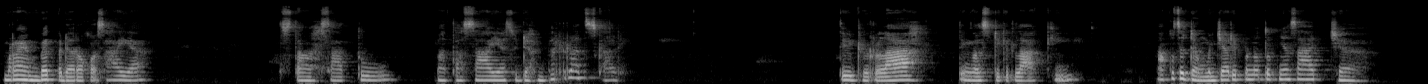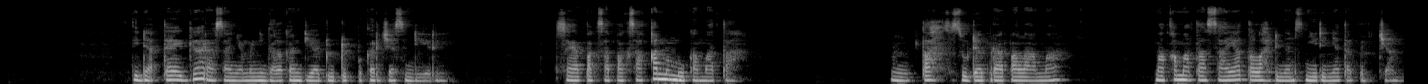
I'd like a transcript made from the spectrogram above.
merembet pada rokok saya. Setengah satu, mata saya sudah berat sekali. Tidurlah, tinggal sedikit lagi. Aku sedang mencari penutupnya saja. Tidak tega rasanya meninggalkan dia duduk bekerja sendiri. Saya paksa-paksakan membuka mata. Entah sesudah berapa lama, maka mata saya telah dengan sendirinya terpejam.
